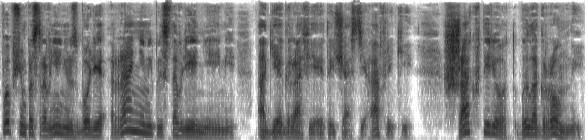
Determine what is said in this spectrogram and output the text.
В общем, по сравнению с более ранними представлениями о географии этой части Африки, шаг вперед был огромный.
